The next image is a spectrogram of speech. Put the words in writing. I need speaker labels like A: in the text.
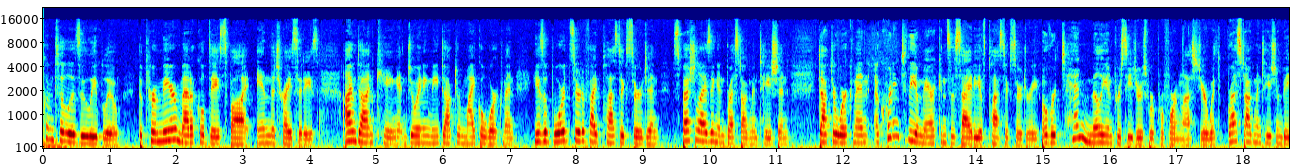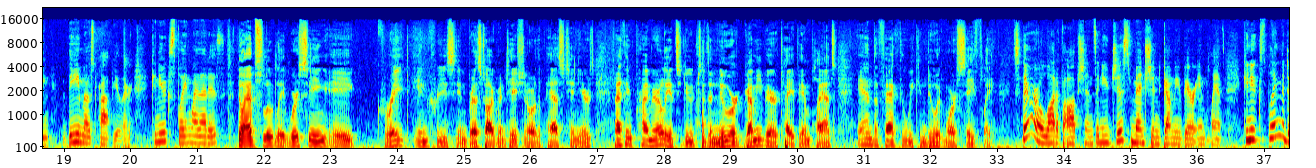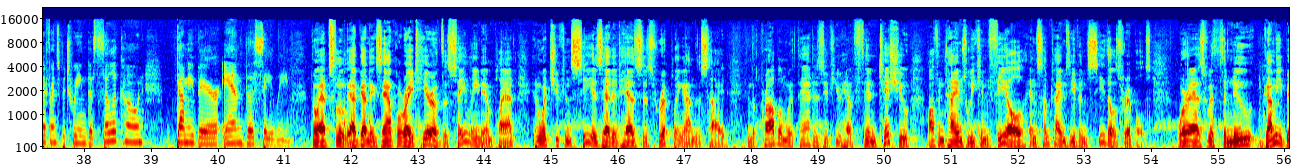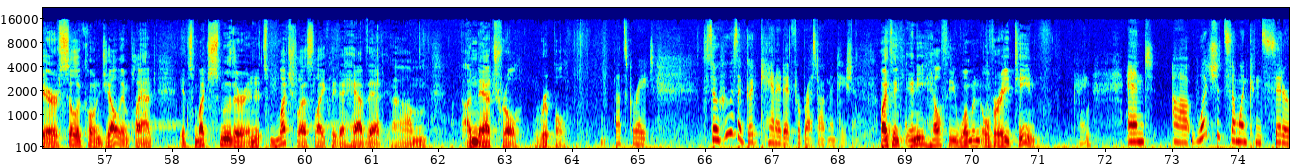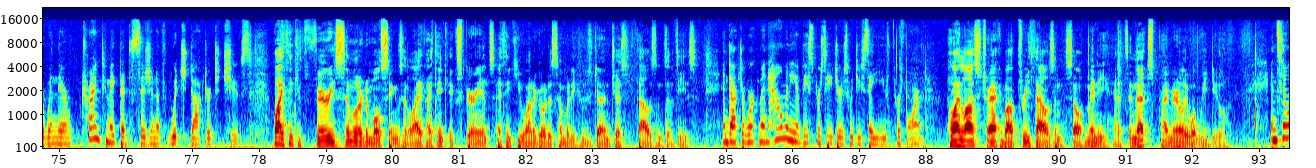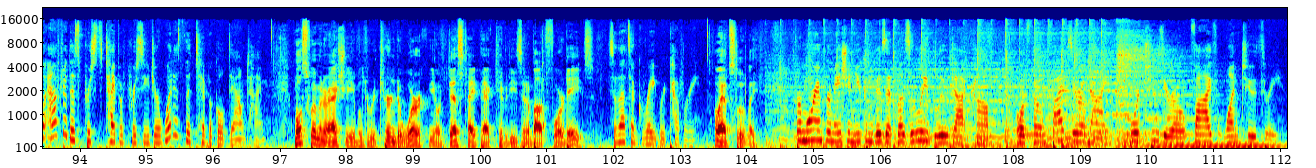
A: Welcome to Lazuli Blue, the premier medical day spa in the Tri Cities. I'm Dawn King, and joining me, Dr. Michael Workman. He's a board certified plastic surgeon specializing in breast augmentation. Dr. Workman, according to the American Society of Plastic Surgery, over 10 million procedures were performed last year, with breast augmentation being the most popular. Can you explain why that is?
B: No, absolutely. We're seeing a great increase in breast augmentation over the past 10 years. And I think primarily it's due to the newer gummy bear type implants and the fact that we can do it more safely.
A: So there are a lot of options, and you just mentioned gummy bear implants. Can you explain the difference between the silicone gummy bear and the saline?
B: No, absolutely. I've got an example right here of the saline implant, and what you can see is that it has this rippling on the side. And the problem with that is if you have thin tissue, oftentimes we can feel and sometimes even see those ripples. Whereas with the new Gummy Bear silicone gel implant, it's much smoother and it's much less likely to have that um, unnatural ripple.
A: That's great. So who is a good candidate for breast augmentation?
B: Well, I think any healthy woman over 18
A: Okay. And uh, what should someone consider when they're trying to make the decision of which doctor to choose?
B: Well, I think it's very similar to most things in life. I think experience. I think you want to go to somebody who's done just thousands of these.
A: And Dr. Workman, how many of these procedures would you say you've performed?
B: Oh, I lost track about 3,000, so many. That's, and that's primarily what we do.
A: And so after this type of procedure, what is the typical downtime?
B: Most women are actually able to return to work, you know, desk type activities in about four days.
A: So that's a great recovery.
B: Oh, absolutely.
A: For more information, you can visit lazuliblue.com or phone 509 420 5123.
